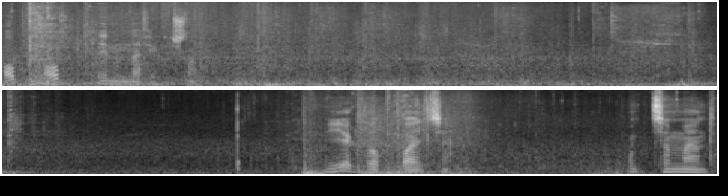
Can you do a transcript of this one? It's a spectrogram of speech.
оп, оп, і нафіг пішло. Як два пальця. Об цемент.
